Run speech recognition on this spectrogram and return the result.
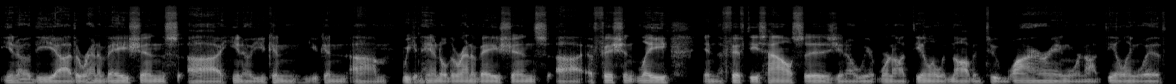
you know the uh, the renovations uh, you know you can you can um, we can handle the renovations uh, efficiently in the 50s houses you know we're, we're not dealing with knob and tube wiring we're not dealing with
